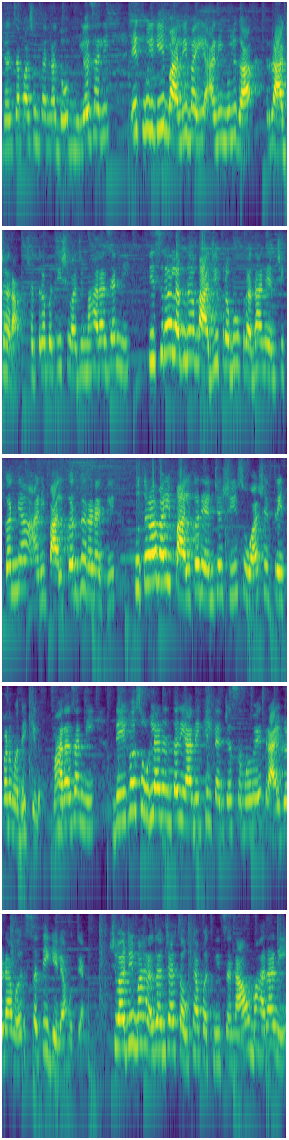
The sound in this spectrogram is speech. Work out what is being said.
ज्यांच्यापासून त्यांना दोन मुलं झाली. एक मुलगी बालीबाई आणि मुलगा राजाराम. छत्रपती शिवाजी महाराज यांनी तिसरं लग्न बाजी प्रभू प्रधान यांची कन्या आणि पालकर घराण्यातील पुतळाबाई पालकर यांच्याशी सोळाशे त्रेपन्नमध्ये केलं. महाराजांनी देह सोडल्यानंतर या देखील त्यांच्या समवेत रायगडावर सती गेल्या होत्या. शिवाजी महाराजांच्या चौथ्या पत्नीचं नाव महाराणी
